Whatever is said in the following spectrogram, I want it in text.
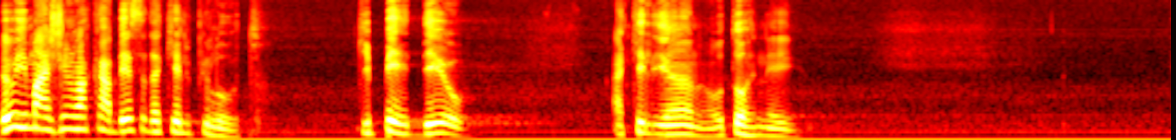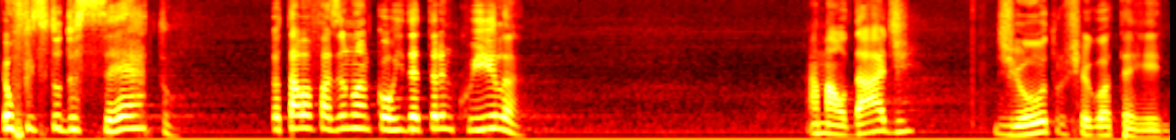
Eu imagino a cabeça daquele piloto que perdeu aquele ano o torneio. Eu fiz tudo certo. Eu estava fazendo uma corrida tranquila. A maldade de outro chegou até ele.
